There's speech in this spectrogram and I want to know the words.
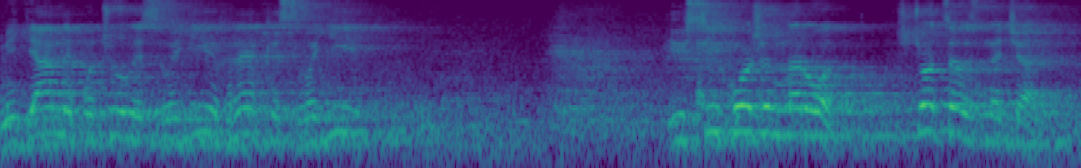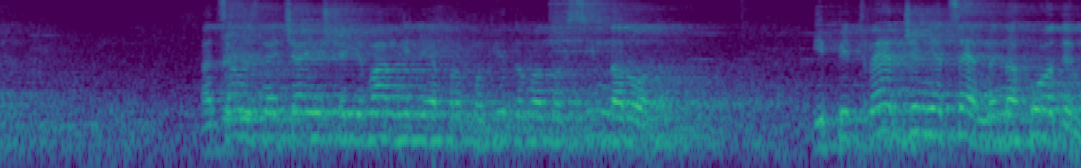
Мідяни почули свої, греки свої. і всі кожен народ. Що це означає? А це означає, що Євангеліє проповідувано всім народам. І підтвердження це ми знаходимо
